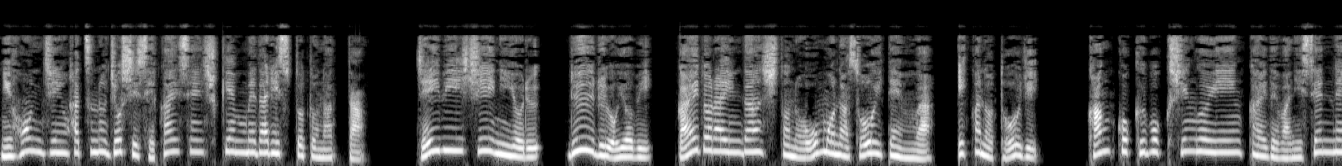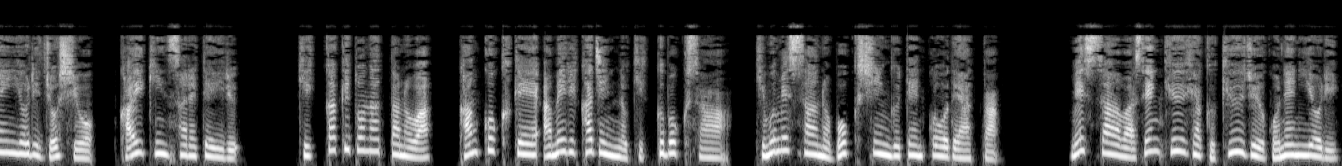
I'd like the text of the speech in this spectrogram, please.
日本人初の女子世界選手権メダリストとなった。JBC によるルール及びガイドライン男子との主な相違点は以下の通り。韓国ボクシング委員会では2000年より女子を解禁されている。きっかけとなったのは韓国系アメリカ人のキックボクサー、キム・メッサーのボクシング転向であった。メッサーは1995年より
